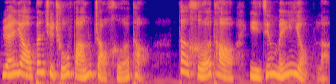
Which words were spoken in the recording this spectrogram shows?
袁耀奔去厨房找核桃，但核桃已经没有了。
